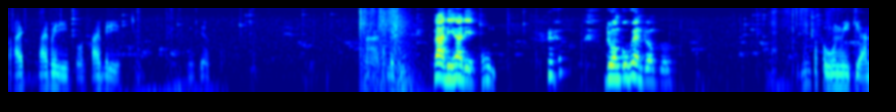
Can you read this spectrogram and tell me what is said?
ซ้ายซ้ายไม่ดีโดนซ้ายไม่ดีมึงเชื่อ หน้าก็ไม่ดีหน้าดีหน้าดีเฮ้ยดวงกูเพื่อนดวงกูประตูมันมีกี่อัน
